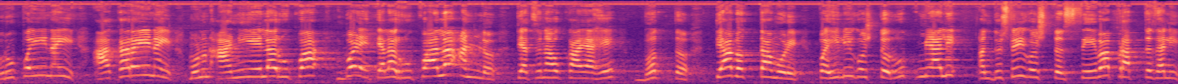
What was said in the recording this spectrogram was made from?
रूपही नाही आकारही नाही. म्हणून आणियेला रूपा बळे त्याला रूपाला आणलं. त्याचं नाव काय आहे? भक्त. त्या भक्तामुळे पहिली गोष्ट रूप मिळाली आणि दुसरी गोष्ट सेवा प्राप्त झाली.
